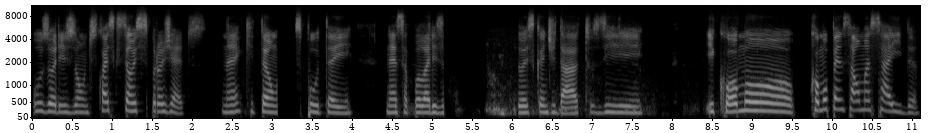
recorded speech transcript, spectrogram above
os horizontes, quais que são esses projetos, né, que estão em disputa aí nessa polarização dois candidatos e e como como pensar uma saída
